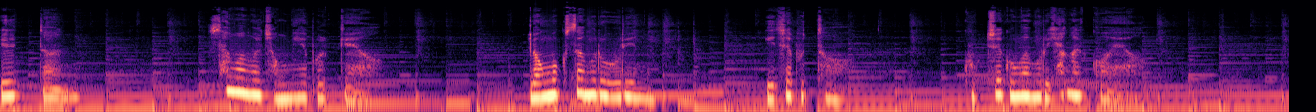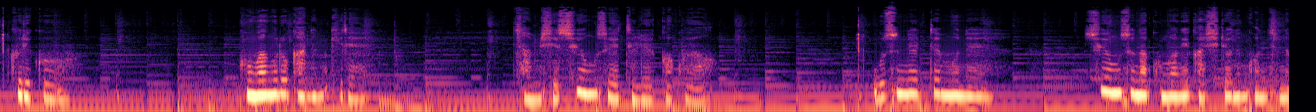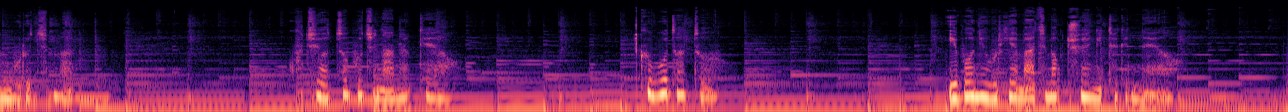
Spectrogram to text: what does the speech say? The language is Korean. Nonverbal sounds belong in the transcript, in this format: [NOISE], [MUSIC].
일단 상황을 정리해 볼게요. 명목상으로 우린 이제부터 국제공항으로 향할 거예요. 그리고 공항으로 가는 길에 잠시 수용소에 들릴 거고요. 무슨 일 때문에 수용소나 공항에 가시려는 건지는 모르지만 굳이 여쭤보진 않을게요. 그보다도 이번이 우리의 마지막 주행이 되겠네요.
